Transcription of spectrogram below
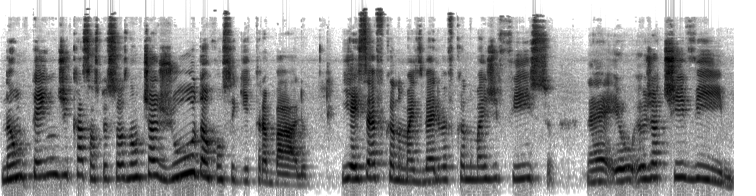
não tem indicação, as pessoas não te ajudam a conseguir trabalho. E aí você vai ficando mais velho, vai ficando mais difícil. Né? Eu, eu já tive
